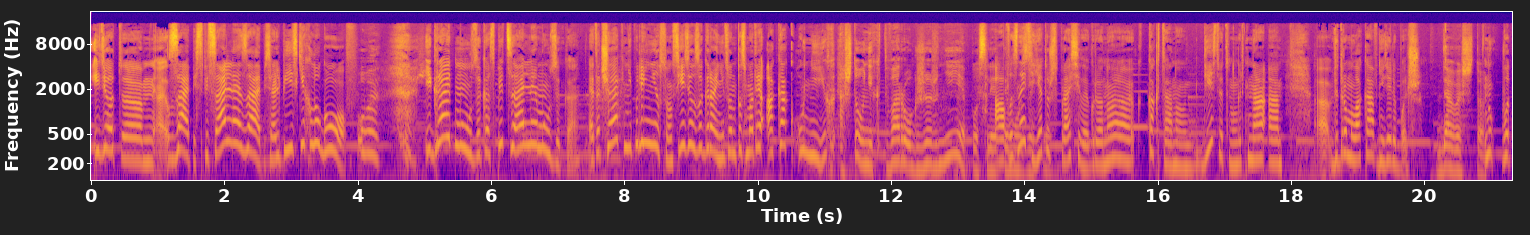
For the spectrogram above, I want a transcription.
идет э, запись, специальная запись альпийских лугов. Ой. Играет музыка, специальная музыка. Этот человек не поленился, он съездил за границу, он посмотрел, а как у них. А что у них творог жирнее после а этой вы знаете, я тоже спросила, я говорю, ну а как-то оно действует? Он говорит, на а, а, ведро молока в неделю больше. Да вы что? Ну, вот,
